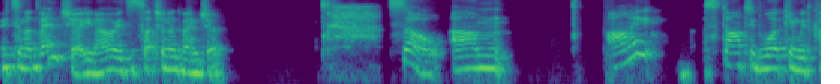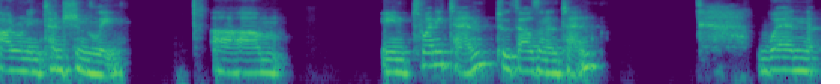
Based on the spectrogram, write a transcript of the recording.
it's an adventure, you know, it's such an adventure. So um, I started working with Chiron intentionally um, in 2010, 2010, when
